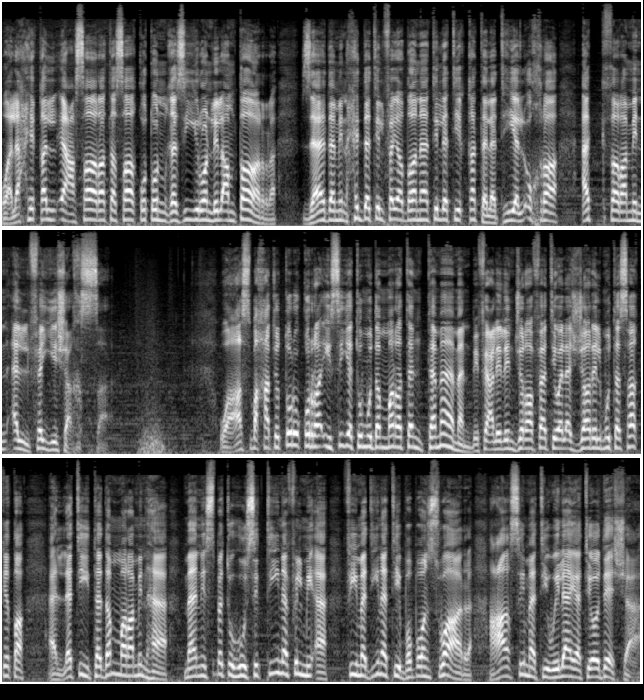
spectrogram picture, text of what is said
ولحق الإعصار تساقط غزير للأمطار. زاد من حدة الفيضانات التي قتلت هي الأخرى أكثر من ألفي شخص. وأصبحت الطرق الرئيسية مدمرة تماما بفعل الانجرافات والأشجار المتساقطة التي تدمر منها ما نسبته 60% في مدينة بوبونسوار عاصمة ولاية أوديشا.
